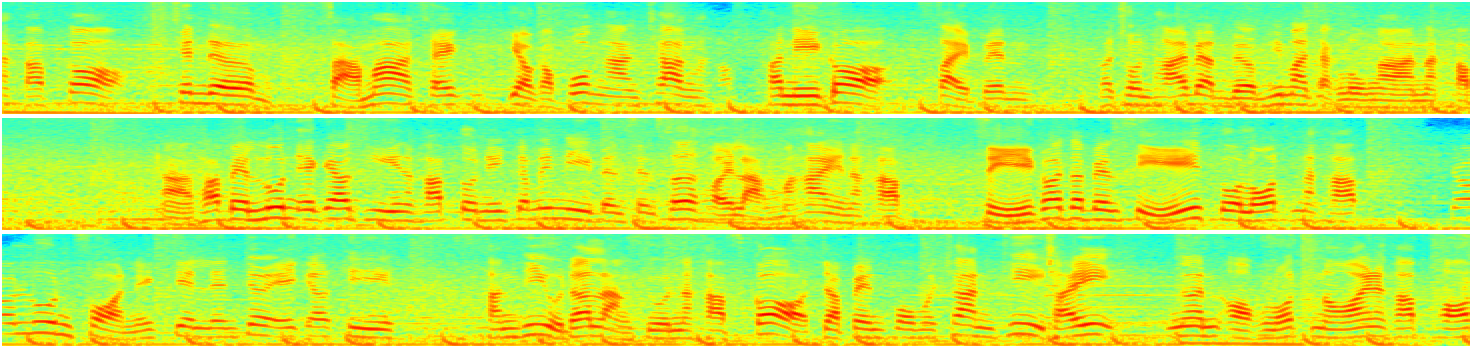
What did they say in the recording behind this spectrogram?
นะครับก็เช่นเดิมสามารถใช้เกี่ยวกับพวกงานช่างนะครับคันนี้ก็ใส่เป็นกระชนท้ายแบบเดิมที่มาจากโรงงานนะครับถ้าเป็นรุ่น XLT นะครับตัวนี้จะไม่มีเป็นเซ็นเซอร์ถอยหลังมาให้นะครับสีก็จะเป็นสีตัวรถนะครับเจ้ารุ่น Ford Next Gen Ranger XLT คันที่อยู่ด้านหลังจูนนะครับก็จะเป็นโปรโมชั่นที่ใช้เงินออกรถน้อยนะครับ พร้อม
